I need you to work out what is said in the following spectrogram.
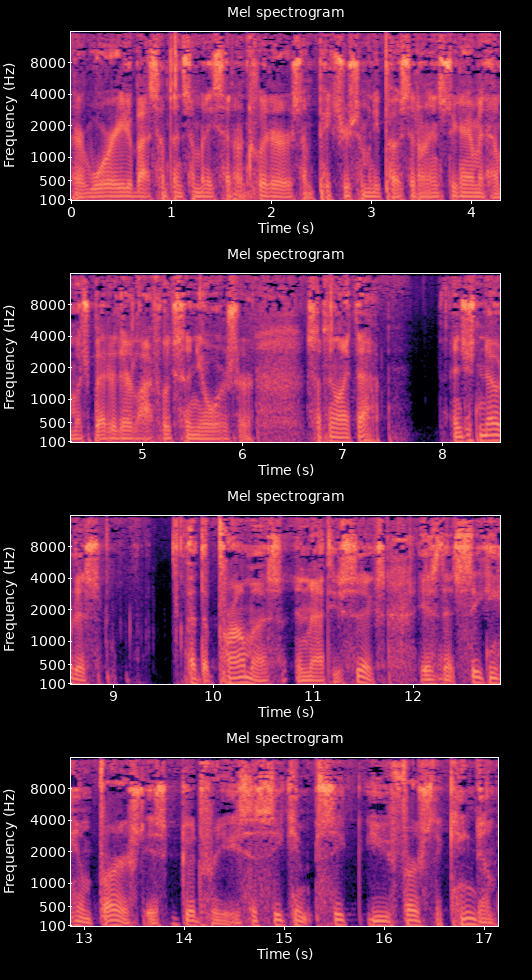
or worried about something somebody said on Twitter or some picture somebody posted on Instagram and how much better their life looks than yours or something like that. And just notice that the promise in Matthew 6 is that seeking him first is good for you. He says, seek him, seek you first the kingdom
